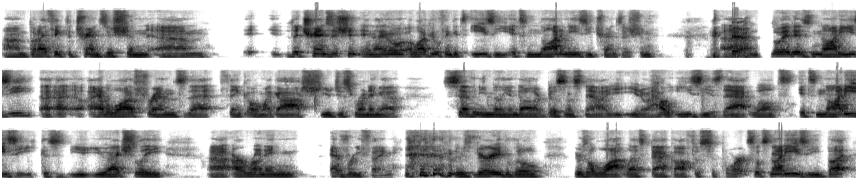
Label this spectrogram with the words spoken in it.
Um, but I think the transition, um, it, the transition, and I know a lot of people think it's easy. It's not an easy transition um, so it is not easy. I, I, have a lot of friends that think, "Oh my gosh, you're just running a seventy million dollar business now. You, you, know how easy is that?" Well, it's it's not easy because you you actually uh, are running everything. There's very little there's a lot less back office support. So it's not easy, but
